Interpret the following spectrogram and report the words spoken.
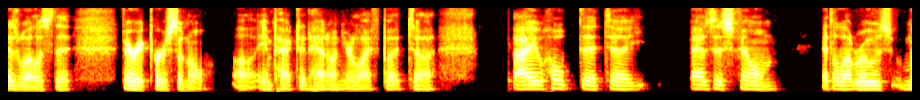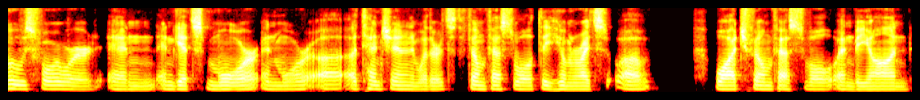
as well as the very personal uh, impact it had on your life. But uh, I hope that uh, as this film Etilaat Roz moves forward and and gets more and more uh, attention, and whether it's the film festival at the Human Rights uh, Watch Film Festival and beyond,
